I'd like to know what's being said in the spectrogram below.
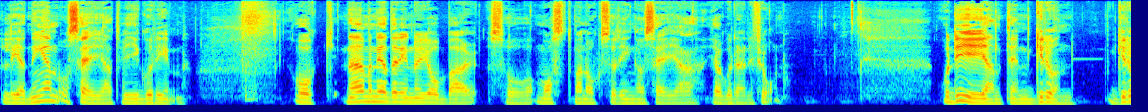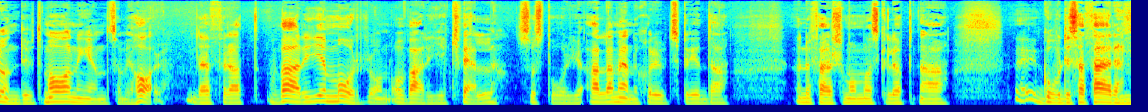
ledningen och säga att vi går in. Och när man är där inne och jobbar så måste man också ringa och säga jag går därifrån. Och det är egentligen grund, grundutmaningen som vi har. Därför att varje morgon och varje kväll så står ju alla människor utspridda ungefär som om man skulle öppna godisaffären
